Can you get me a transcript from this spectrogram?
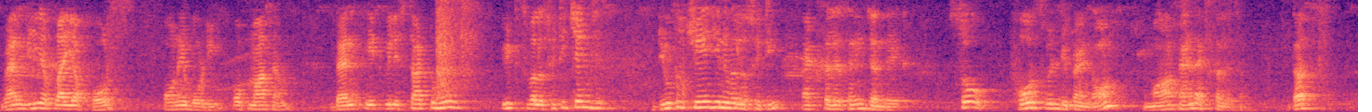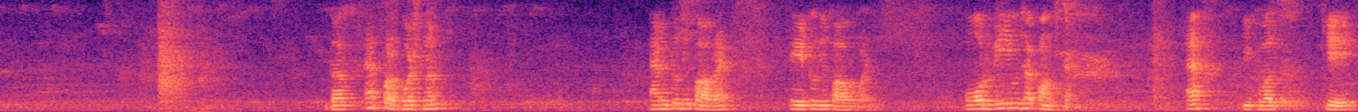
When we apply a force on a body of mass m, then it will start to move. Its velocity changes. Due to change in velocity, acceleration is generated. So, force will depend on mass and acceleration. Thus, thus F proportional m to the power x, a to the power y. Or we use a constant f equals k,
